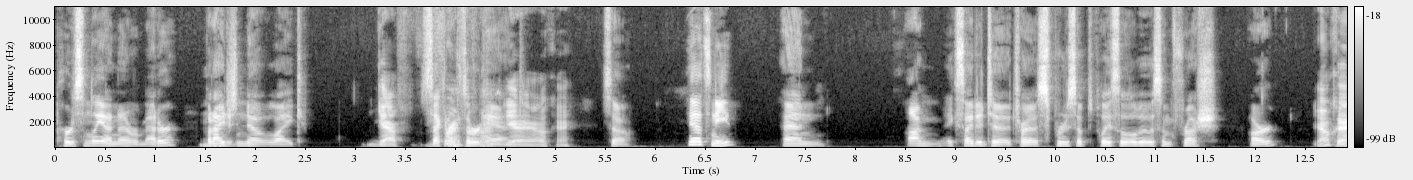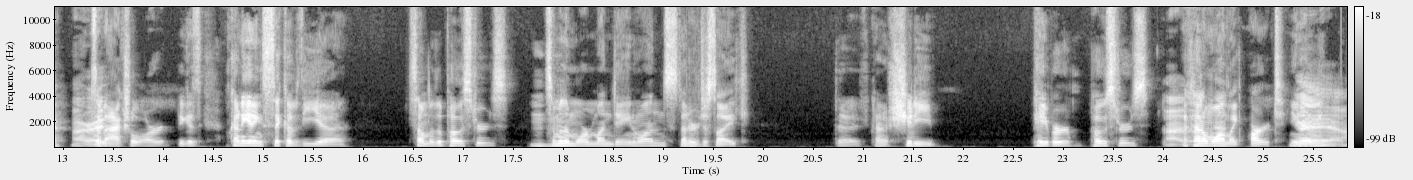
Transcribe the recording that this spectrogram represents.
personally. I never met her, but I Mhm. just know like yeah. second or third hand. Yeah. Yeah. Okay. so. Yeah, it's neat, and I'm excited to try to spruce up the place a little bit with some fresh art, Yeah. Okay. All right. some actual art, because I'm kind of getting sick of the uh, some of the posters, some Mhm. of the more mundane ones that are just like the kind of shitty paper posters. Uh, I kind of okay. want like art, you know yeah. what I mean? Yeah.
